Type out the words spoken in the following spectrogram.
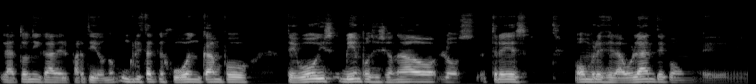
la, tónica del partido. Un Cristal que jugó en campo de Boys, bien posicionado, los tres hombres de la volante con eh,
